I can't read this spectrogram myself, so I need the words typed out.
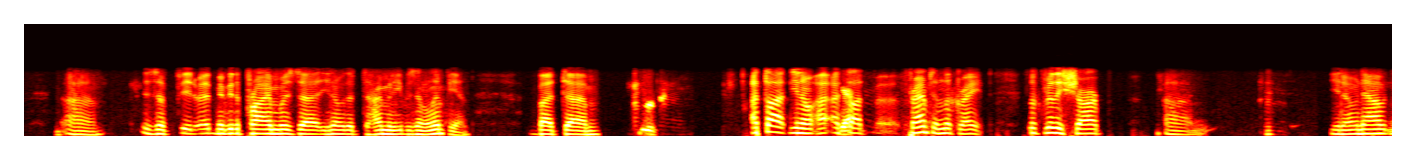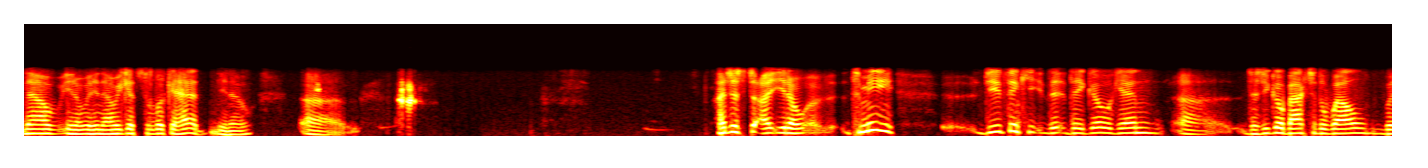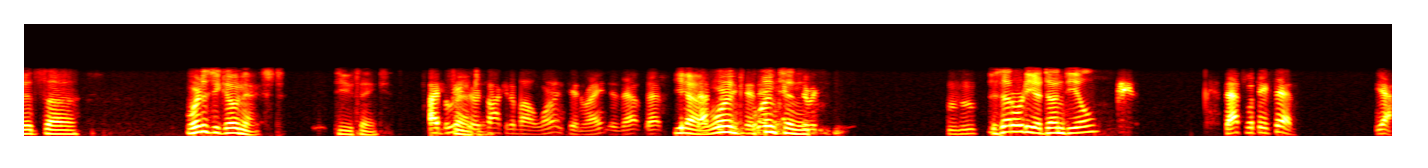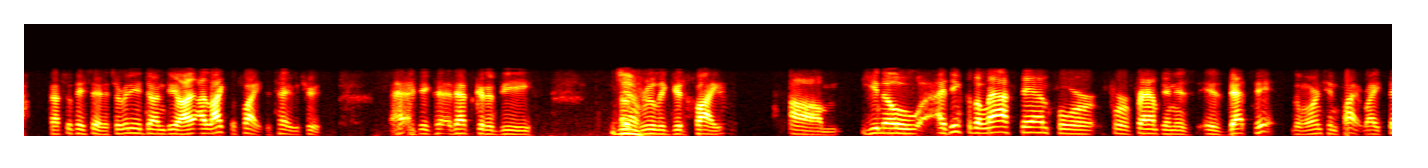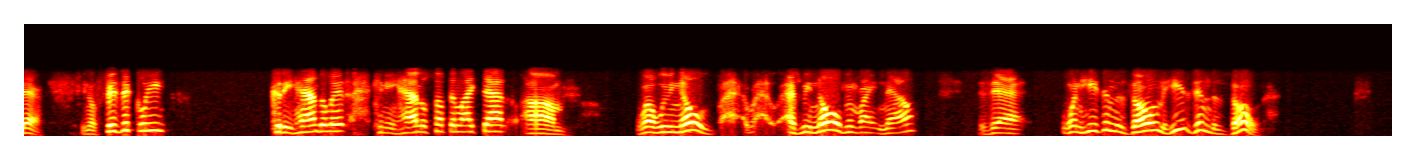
um, is a it, maybe the prime was uh, you know the time when he was an Olympian, but um, I thought you know I, I thought uh, Frampton looked great looked really sharp. Um, you know, now now you know now he gets to look ahead. You know, uh, I just I, you know, to me, do you think he, they go again? Uh, does he go back to the well with? Uh, where does he go next? Do you think? I believe Frampton. they're talking about Warrington, right? Is that that? Yeah, Warren, Warrington. Mm-hmm. Is that already a done deal? That's what they said. Yeah, that's what they said. It's already a done deal. I, I like the fight, to tell you the truth. I think that, that's going to be yeah. a really good fight. Um, you know, I think for the last stand for for Frampton is is that's it. The Warrington fight right there. You know, physically, could he handle it? Can he handle something like that? Um, well, we know, as we know of him right now, that when he's in the zone, he's in the zone.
